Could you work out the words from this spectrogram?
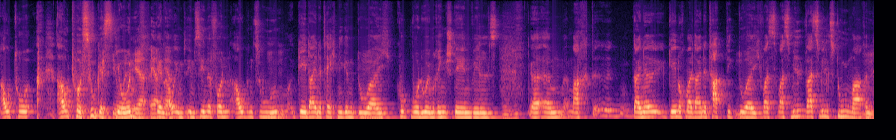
Auto, Autosuggestion. Mhm. Ja, ja, genau, ja. Im, im Sinne von Augen zu, geh deine Techniken durch, guck, wo du im Ring stehen willst, Mhm. äh, ähm, mach äh, deine, geh nochmal deine Taktik durch, was, was, will, was willst du machen Mhm.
